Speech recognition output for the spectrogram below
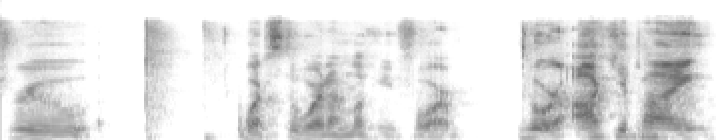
through what's the word i'm looking for? Who are occupying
